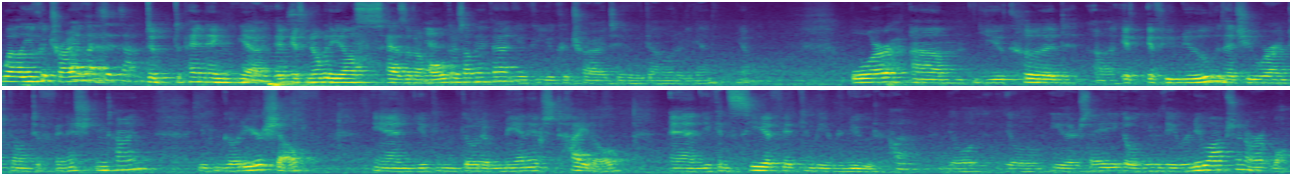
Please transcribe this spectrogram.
Well, you could try it. Unless it's on. De- depending, yeah, if, if nobody else has it on Yeah. hold or something like that, you, you could try to download it again, yeah. Or, um, you could, uh, if, if you knew that you weren't going to finish in time, you can go to your shelf and you can go to manage title and you can see if it can be renewed or not. It'll, it'll either say, it'll give you the renew option or it won't.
